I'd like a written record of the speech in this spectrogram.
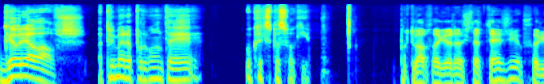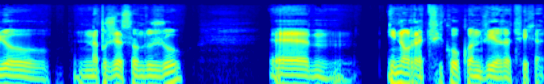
Gabriel Alves, a primeira pergunta é: o que é que se passou aqui? Portugal falhou na estratégia, falhou na projeção do jogo um, ehm, e não ratificou quando devia ratificar.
